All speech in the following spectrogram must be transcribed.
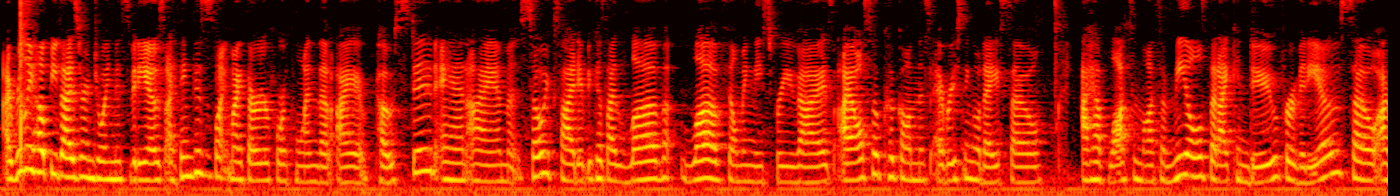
I really hope you guys are enjoying these videos. I think this is like my third or fourth one that I have posted and I am so excited because I love, love filming these for you guys. I also cook on this every single day, so I have lots and lots of meals that I can do for videos, so I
